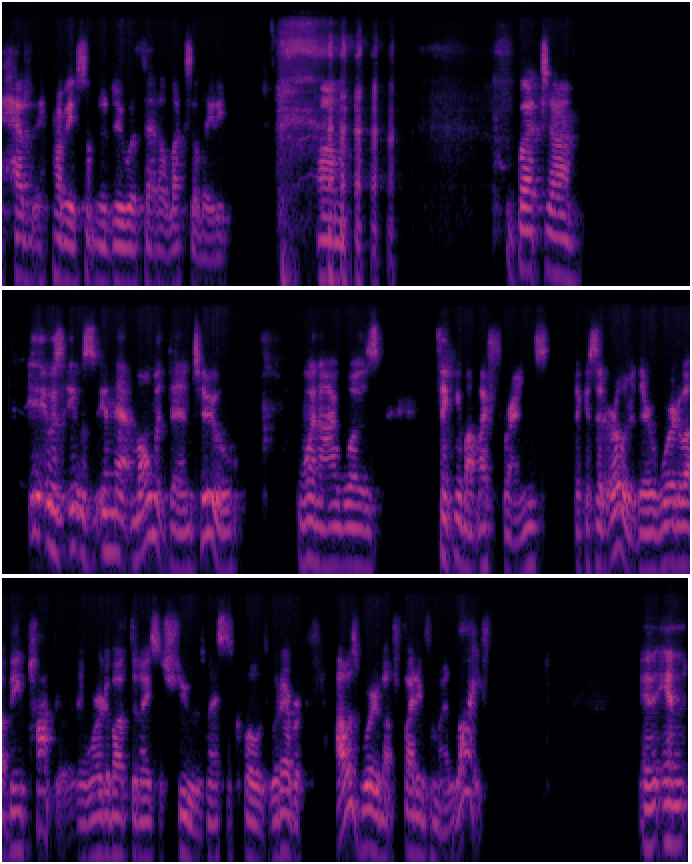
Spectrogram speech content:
had probably something to do with that Alexa lady. Um, but uh, it was it was in that moment then too when I was thinking about my friends. Like I said earlier, they're worried about being popular. They're worried about the nicest shoes, nicest clothes, whatever. I was worried about fighting for my life. And, and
